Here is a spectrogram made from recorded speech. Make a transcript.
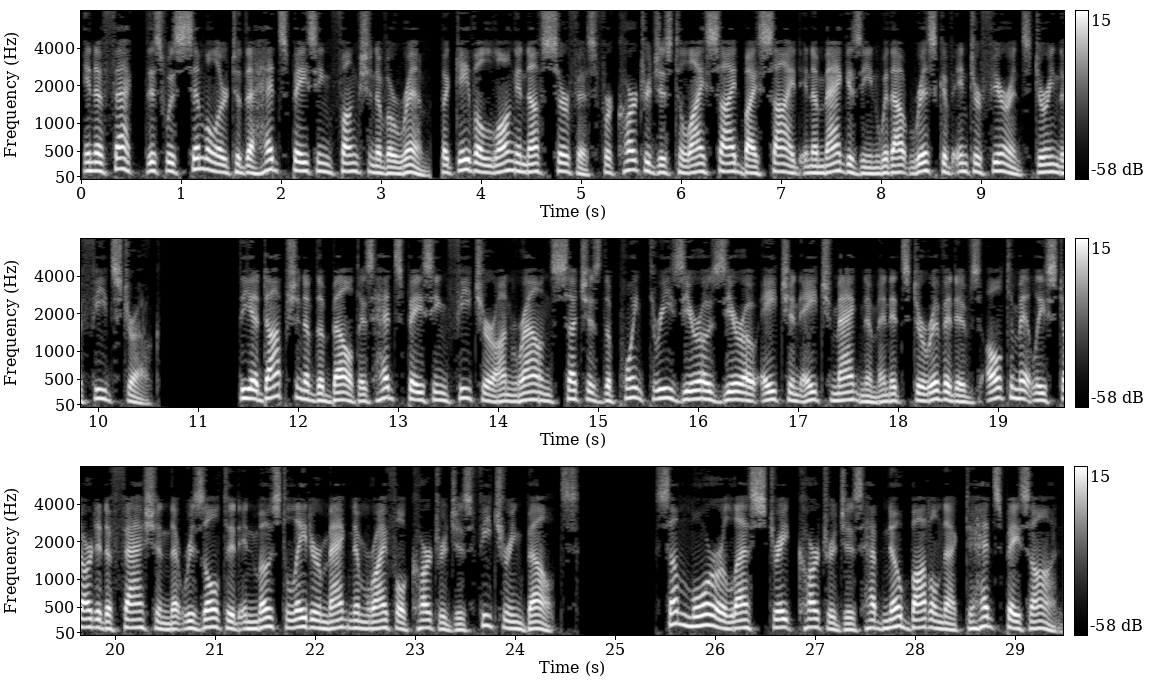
In effect this was similar to the headspacing function of a rim, but gave a long enough surface for cartridges to lie side by side in a magazine without risk of interference during the feed stroke. The adoption of the belt as headspacing feature on rounds such as the .300 H&H Magnum and its derivatives ultimately started a fashion that resulted in most later Magnum rifle cartridges featuring belts. Some more or less straight cartridges have no bottleneck to headspace on.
